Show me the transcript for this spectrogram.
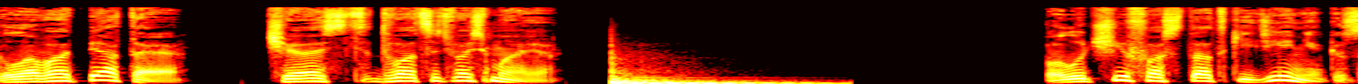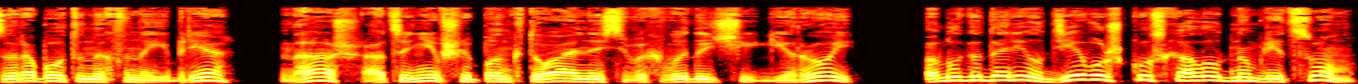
Глава пятая. Часть двадцать восьмая. Получив остатки денег, заработанных в ноябре, наш, оценивший пунктуальность в их выдаче герой, поблагодарил девушку с холодным лицом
